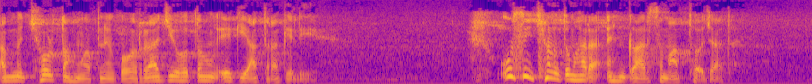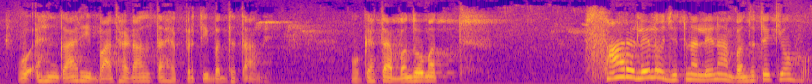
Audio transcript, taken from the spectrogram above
अब मैं छोड़ता हूँ अपने को और राज़ी होता हूँ एक यात्रा के लिए, उसी क्षण तुम्हारा अहंकार समाप्त हो जाता है। वो अहंकार ही बाधा डालता है प्रतिबद्धता में। वो कहता है, बंधो मत। सारे ले लो, जितना लेना बंधते क्यों हो?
